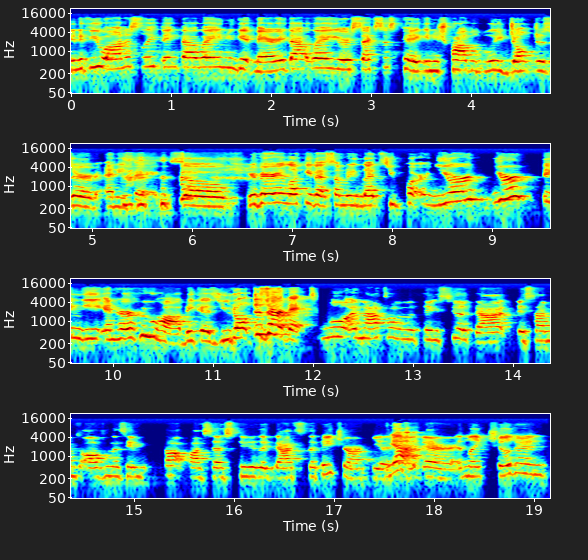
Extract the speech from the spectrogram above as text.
And if you honestly think that way and you get married that way, you're a sexist pig and you probably don't deserve anything. so you're very lucky that somebody lets you put your your thingy in her hoo ha because you don't deserve it. Well, and that's one of the things too. Like that is sometimes all from the same thought process too. Like that's the patriarchy like, Yeah. right there. And like children,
